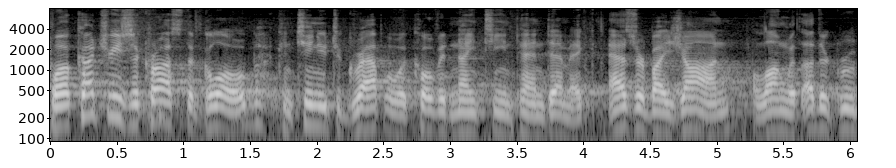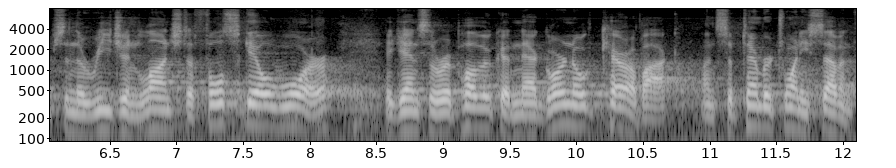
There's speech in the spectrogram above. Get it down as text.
While countries across the globe continue to grapple with COVID-19 pandemic, Azerbaijan, along with other groups in the region, launched a full-scale war against the Republic of Nagorno-Karabakh on September 27th.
